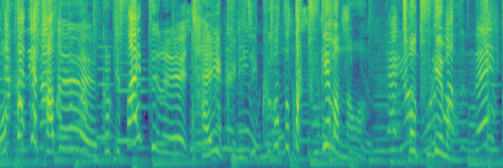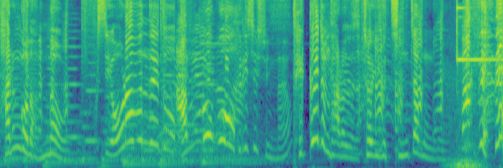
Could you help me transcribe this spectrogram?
어떻게 다들 그렇게 사이트를 잘 그리지? 그것도 딱 두 개만 나와 저두 개만. 다른 건 안 나오고 혹시 여러분들도 안 보고 그리실 수 있나요? 댓글 좀 달아주세요 저 이거 진짜 궁금해요 빡세네요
